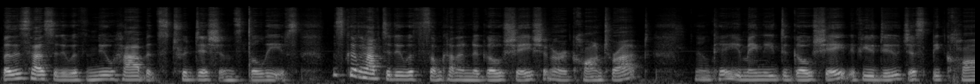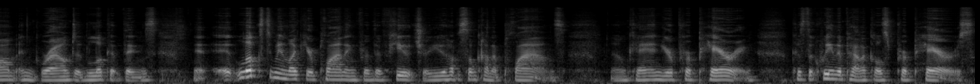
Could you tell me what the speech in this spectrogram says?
But this has to do with new habits, traditions, beliefs. This could have to do with some kind of negotiation or a contract. Okay, you may need to negotiate. If you do, just be calm and grounded. Look at things. It, it looks to me like you're planning for the future. You have some kind of plans. Okay, and you're preparing because the Queen of Pentacles prepares.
